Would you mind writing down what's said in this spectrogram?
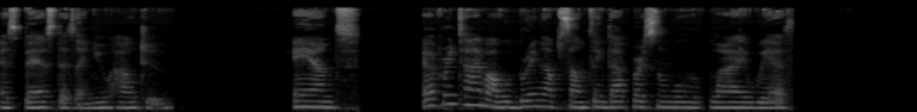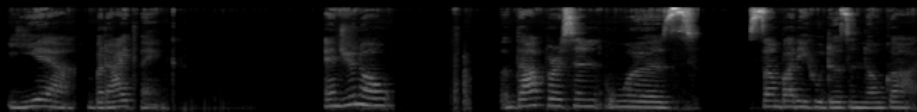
as best as I knew how to. And every time I would bring up something, that person will reply with, Yeah, but I think. And you know, that person was somebody who doesn't know God.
